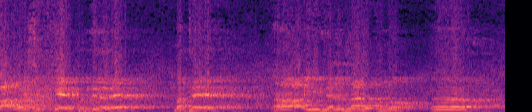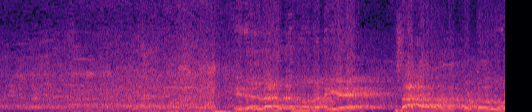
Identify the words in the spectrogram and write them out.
ಭಾಗವಹಿಸಕ್ಕೆ ಬಂದಿದ್ದಾರೆ. ಮತ್ತೆ ಇದೆಲ್ಲದಕ್ಕೂ ಇದೆಲ್ಲದಕ್ಕೂ ನನಗೆ ಸಹಕಾರವನ್ನು ಕೊಟ್ಟವರು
